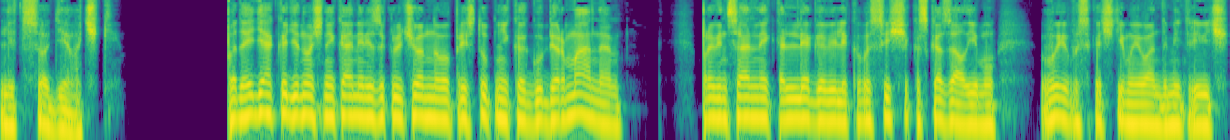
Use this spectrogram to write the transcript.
лицо девочки. Подойдя к одиночной камере заключенного преступника Губермана, провинциальный коллега великого сыщика сказал ему, «Вы, высокочтимый Иван Дмитриевич,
